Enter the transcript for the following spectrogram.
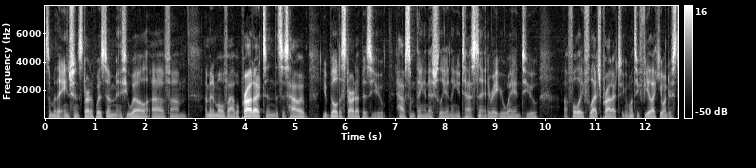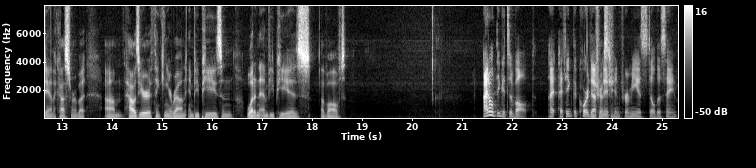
some of the ancient startup wisdom, if you will, of um, a minimal viable product, and this is how you build a startup: is you have something initially, and then you test and iterate your way into a fully fledged product once you feel like you understand the customer. But um, how has your thinking around MVPs and what an MVP is evolved? I don't think it's evolved. I, I think the core definition for me is still the same.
